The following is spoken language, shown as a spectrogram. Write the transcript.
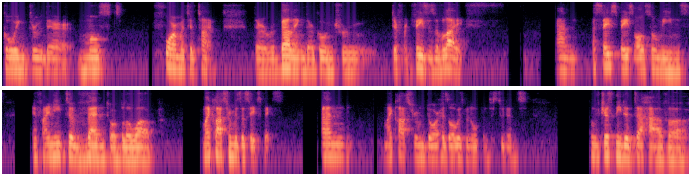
going through their most formative time. They're rebelling they're going through different phases of life. And a safe space also means if I need to vent or blow up, my classroom is a safe space. And my classroom door has always been open to students who've just needed to have a,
